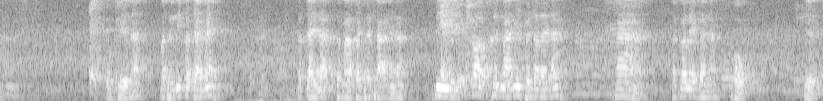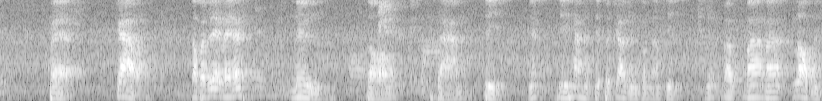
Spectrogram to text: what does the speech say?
อ่าโอเคนะ มาถึงนี้เข้าใจไหมเข้าใจนะแต่มาไปช้าๆหน่อยนะสี่ก็ขึ้นมานี่เป็นอะไรนะ ห้าแล้วก็เลขอะไรนะหกเจ็ดแปดเก้าต่อไปเป็นเลขอะไรนะหนึ่งสองสามสี่เนี่ยสี่ห้าหกเจ็ดแปดเก้าหนึ่งสองสามสี่มามามารอบหนึ่ง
